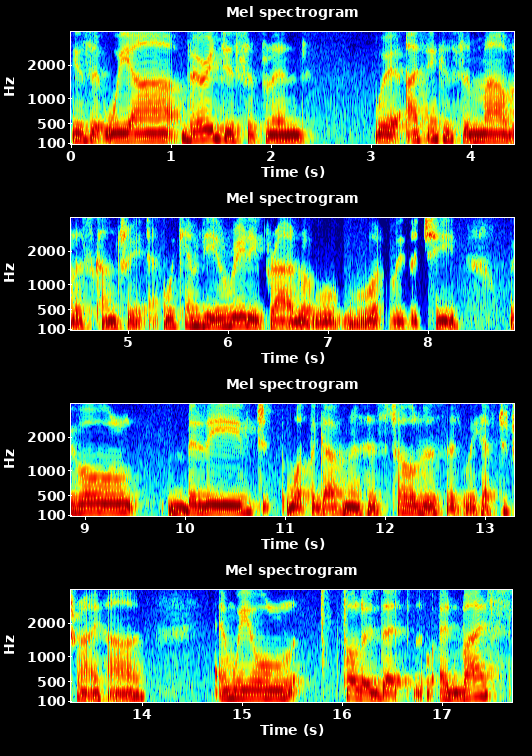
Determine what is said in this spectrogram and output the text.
is that we are very disciplined. Where I think it's a marvelous country. We can be really proud of what we've achieved. We've all believed what the government has told us that we have to try hard, and we all followed that advice,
